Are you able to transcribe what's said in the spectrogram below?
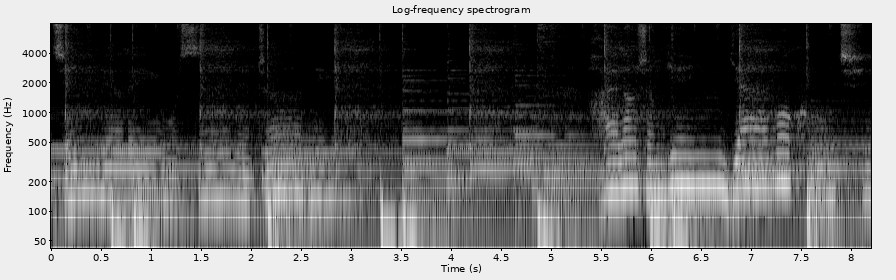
今夜里我思念着你。海浪声音淹没哭泣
